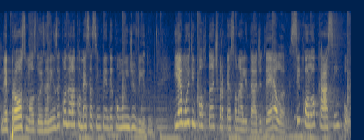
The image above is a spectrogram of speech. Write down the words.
né, próximo aos dois aninhos, é quando ela começa a se entender como um indivíduo. E é muito importante para a personalidade dela se colocar, se impor.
